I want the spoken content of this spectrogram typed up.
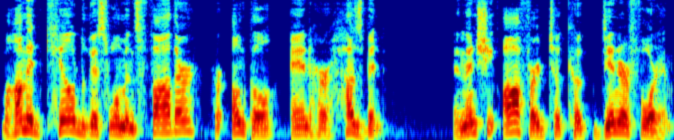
Muhammad killed this woman's father, her uncle, and her husband and then she offered to cook dinner for him.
